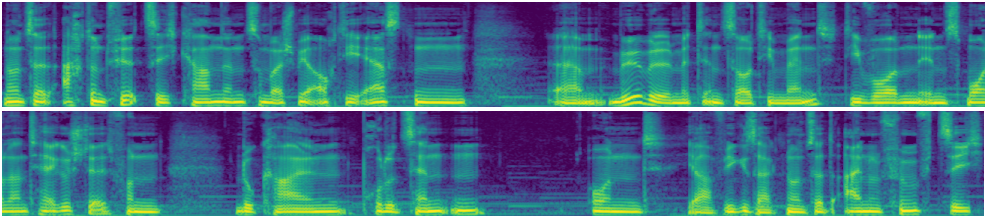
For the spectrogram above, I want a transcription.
1948 kamen dann zum Beispiel auch die ersten ähm, Möbel mit ins Sortiment. Die wurden in Smallland hergestellt von lokalen Produzenten. Und ja, wie gesagt, 1951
